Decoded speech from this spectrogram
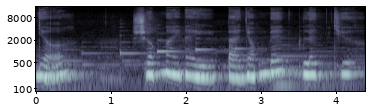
nhở sớm mai này bà nhóm bếp lên chưa?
